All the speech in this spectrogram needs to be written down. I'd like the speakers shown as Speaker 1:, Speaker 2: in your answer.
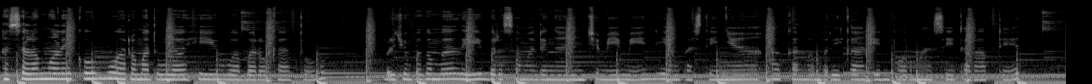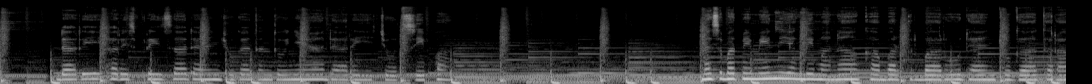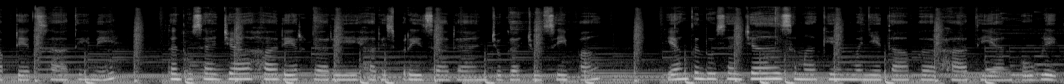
Speaker 1: Assalamualaikum warahmatullahi wabarakatuh. Berjumpa kembali bersama dengan Cemimin yang pastinya akan memberikan informasi terupdate dari Haris Priza dan juga tentunya dari Cut Sipang. Nah Sobat Mimin yang di mana kabar terbaru dan juga terupdate saat ini tentu saja hadir dari Haris Priza dan juga Cut Sipang yang tentu saja semakin menyita perhatian publik.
